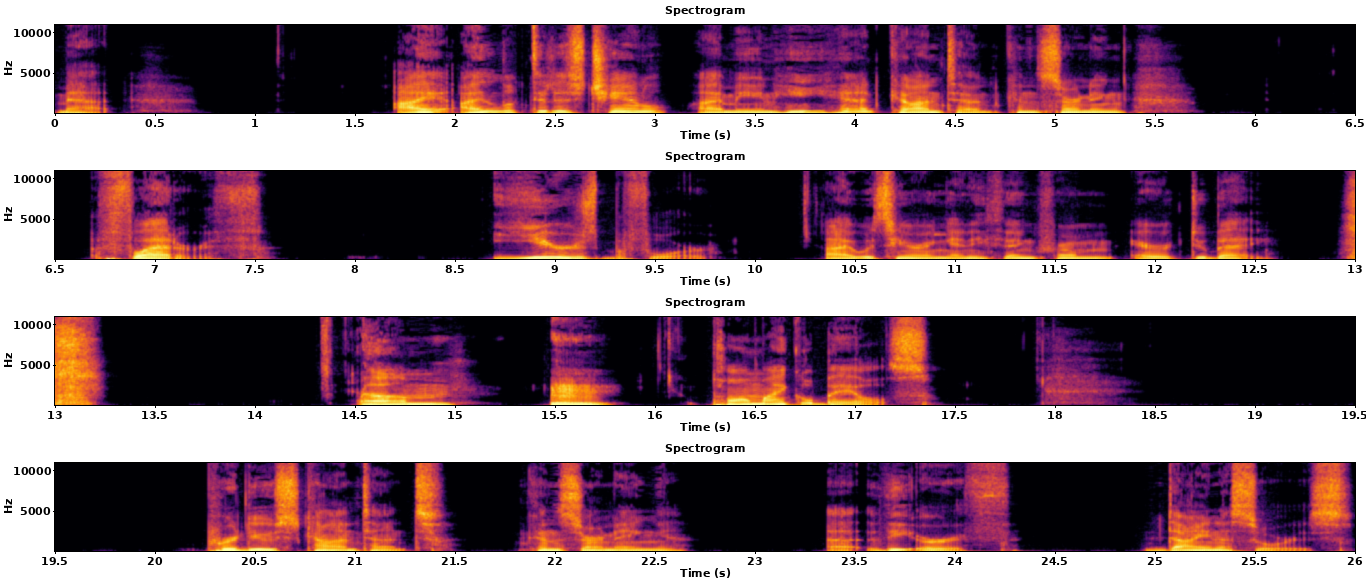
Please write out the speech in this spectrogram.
Matt. I I looked at his channel. I mean, he had content concerning flat Earth years before I was hearing anything from Eric Dubay. Um, Paul Michael Bales produced content concerning uh, the earth, dinosaurs,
